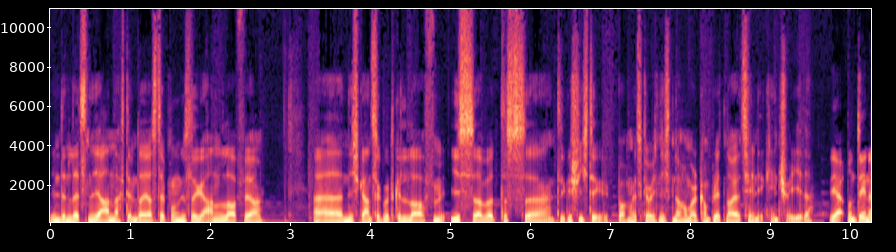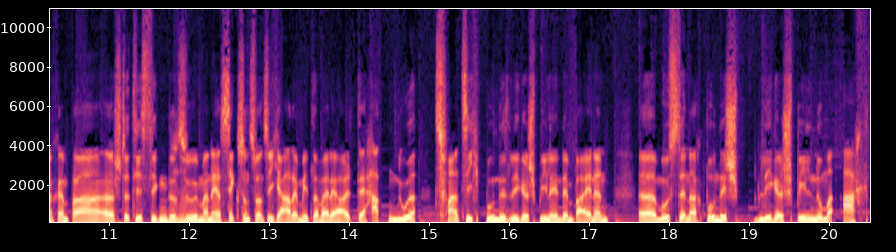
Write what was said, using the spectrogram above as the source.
in den letzten Jahren, nachdem der erste Bundesliga-Anlauf ja äh, nicht ganz so gut gelaufen ist, aber das, äh, die Geschichte brauchen wir jetzt, glaube ich, nicht noch einmal komplett neu erzählen, die kennt schon jeder. Ja, und dennoch ein paar äh, Statistiken dazu. Mhm. Ich meine, er ist 26 Jahre mittlerweile alt, der hat nur 20 Bundesligaspiele in den Beinen, äh, musste nach Bundesligaspiel Nummer 8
